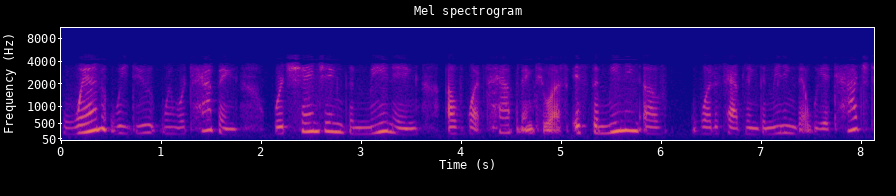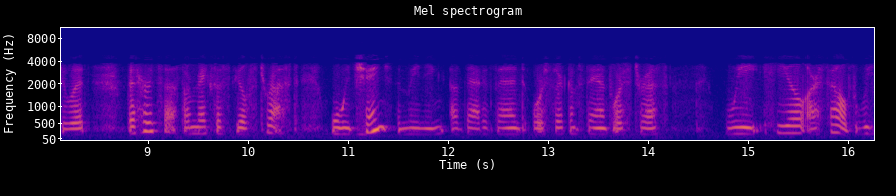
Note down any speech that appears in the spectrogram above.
When we do, when we're tapping, we're changing the meaning of what's happening to us. It's the meaning of what is happening, the meaning that we attach to it that hurts us or makes us feel stressed. When we change the meaning of that event or circumstance or stress, we heal ourselves. We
